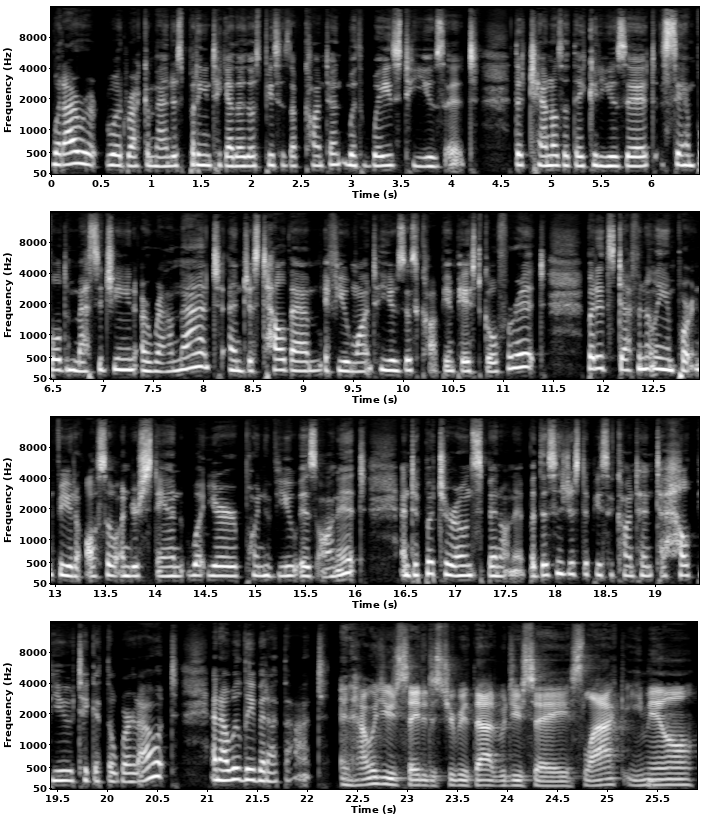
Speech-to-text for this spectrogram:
What I re- would recommend is putting together those pieces of content with ways to use it, the channels that they could use it, sampled messaging around that, and just tell them if you want to use this copy and paste, go for it. But it's definitely important for you to also understand what your point of view is on it and to put your own spin on it. But this is just a piece of content to help you to get the word out. And I would leave it at that. And how would you say to distribute that? Would you say Slack, email?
